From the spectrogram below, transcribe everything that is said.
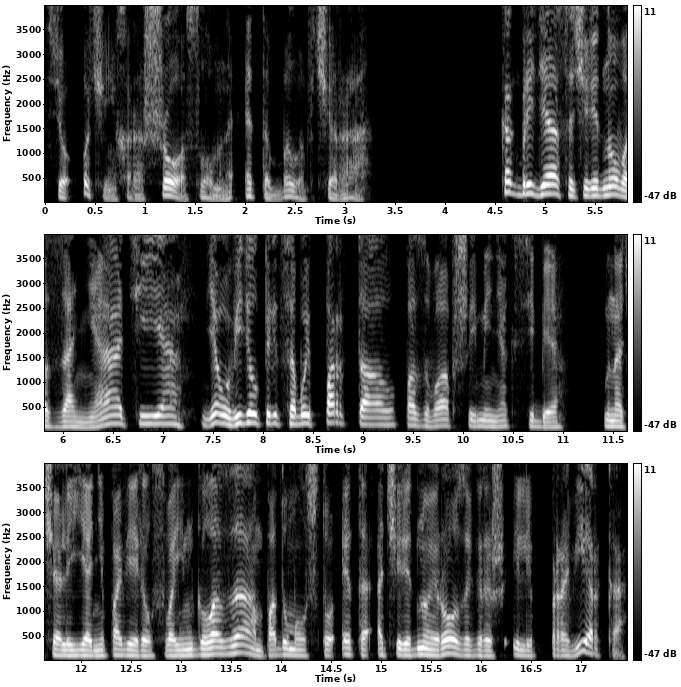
все очень хорошо, словно это было вчера. Как бредя с очередного занятия, я увидел перед собой портал, позвавший меня к себе. Вначале я не поверил своим глазам, подумал, что это очередной розыгрыш или проверка.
